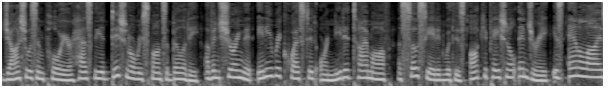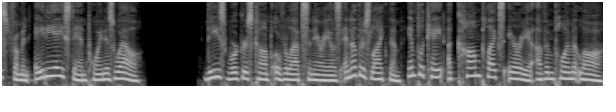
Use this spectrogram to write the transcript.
Joshua's employer has the additional responsibility of ensuring that any requested or needed time off associated with his occupational injury is analyzed from an ADA standpoint as well. These workers' comp overlap scenarios and others like them implicate a complex area of employment law.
